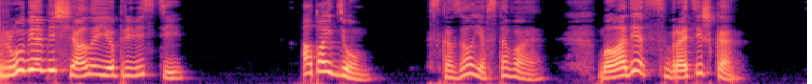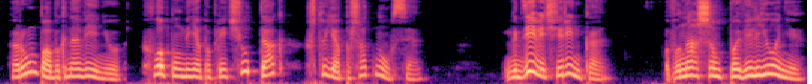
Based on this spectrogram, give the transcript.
Руби обещала ее привести. А пойдем, сказал я, вставая. Молодец, братишка. Рум по обыкновению хлопнул меня по плечу так, что я пошатнулся. «Где вечеринка?» «В нашем павильоне!»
